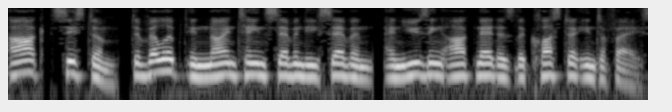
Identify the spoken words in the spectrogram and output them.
ARC system, developed in 1977, and using ARCnet as the cluster interface.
